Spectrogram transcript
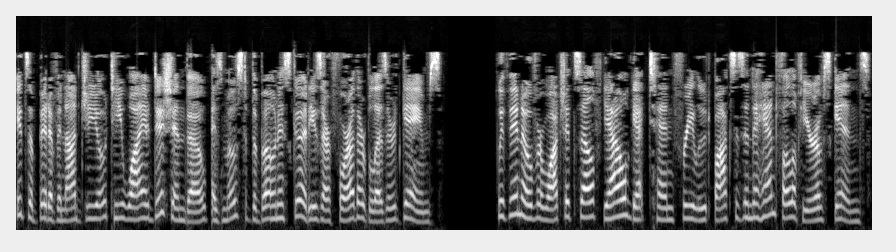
It's a bit of an odd GOTY edition though, as most of the bonus goodies are for other Blizzard games. Within Overwatch itself, you'll get 10 free loot boxes and a handful of hero skins.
